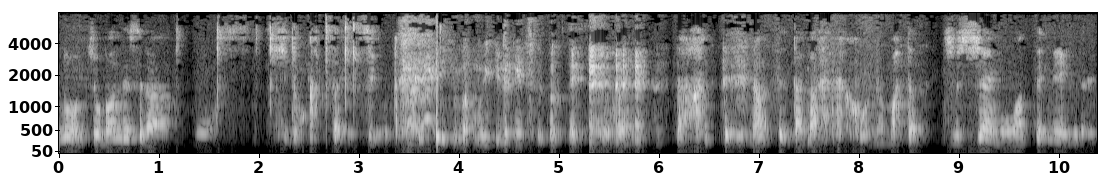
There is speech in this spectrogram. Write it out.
の序盤ですら、もう、ひどかったですよ。今もいるけどね。なんて、なんてだからかこんな、まだ10試合も終わってねえぐらい。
